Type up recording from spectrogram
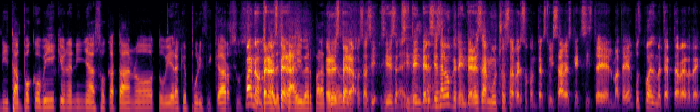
ni tampoco vi que una niña Ahsoka Tano tuviera que purificar sus Bueno, pero espera, para Pero espera, unos- o sea, si, si es, si te inter- si es algo que te interesa mucho saber su contexto y sabes que existe el material, pues puedes meterte a ver de,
